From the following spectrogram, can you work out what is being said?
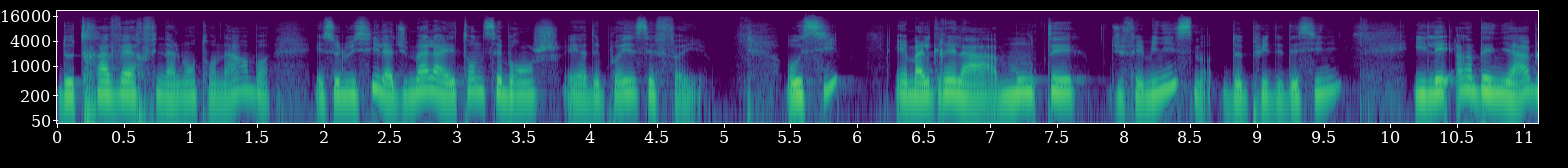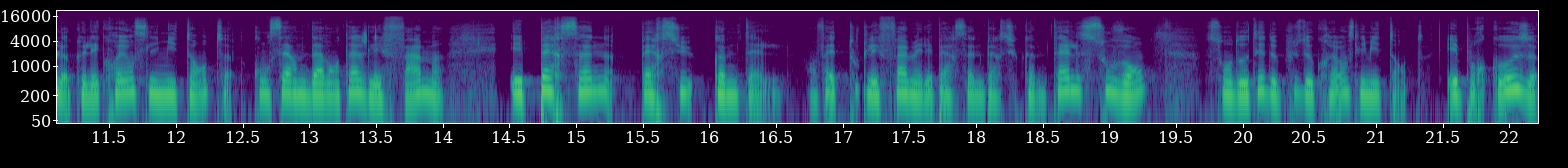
de travers finalement ton arbre, et celui-ci, il a du mal à étendre ses branches et à déployer ses feuilles. Aussi, et malgré la montée du féminisme depuis des décennies, il est indéniable que les croyances limitantes concernent davantage les femmes et personnes perçues comme telles. En fait, toutes les femmes et les personnes perçues comme telles, souvent, sont dotées de plus de croyances limitantes. Et pour cause,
